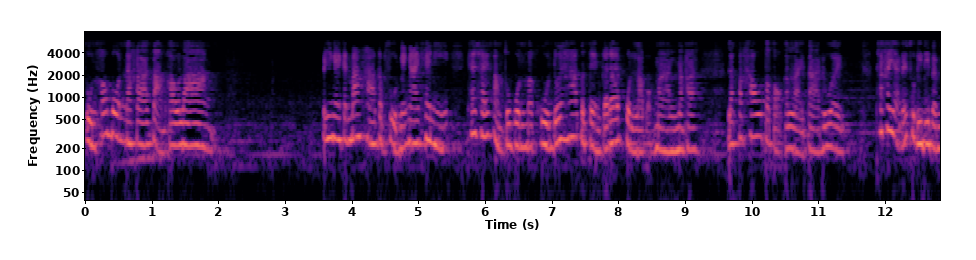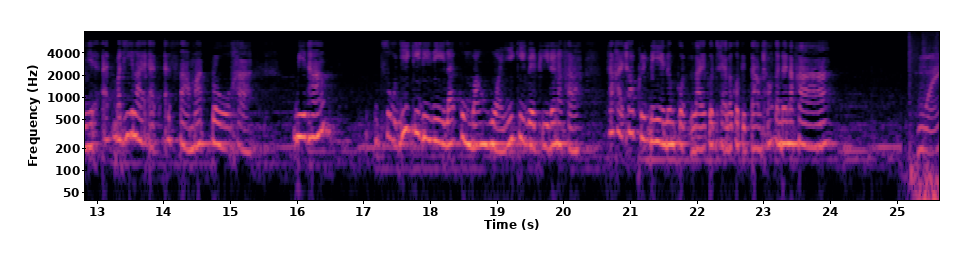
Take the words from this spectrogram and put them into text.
ศูนย์เข้าบนนะคะ สามเข้าล่าง เป็นยังไงกันบ้างคะกับสูตรง่ายๆแค่นี้ แค่ใช้สามตัวบนมาคูณด้วยห้าเปอร์เซ็นก็ได้ผลลัพธ์ออกมาแล้วนะคะ แล้วก็เข้าต่อๆกันหลายตาด้วย ถ้าใครอยากได้สูตรดีๆแบบนี้ แอดมาที่ไลน์แอดแอดสามารถโปรค่ะ มีทั้งสูตรยี่กีดีๆและกลุ่มวางหัวยี่กีเวพีด้วยนะคะ ถ้าใครชอบคลิปนี้อย่าลืมกดไลค์กดแชร์แล้วกดติดตามช่องกันด้วยนะคะ หวย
